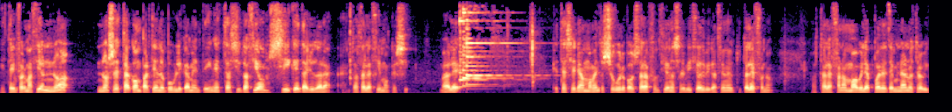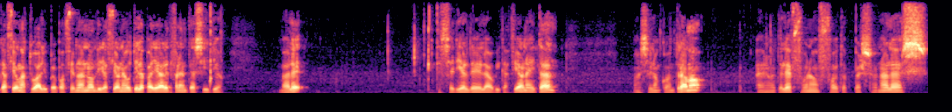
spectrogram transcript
Esta información no, no se está compartiendo públicamente. En esta situación sí que te ayudará. Entonces le decimos que sí. ¿Vale? Este sería un momento seguro para usar la función de servicio de ubicación de tu teléfono. Los teléfonos móviles pueden determinar nuestra ubicación actual y proporcionarnos direcciones útiles para llegar a diferentes sitios. ¿Vale? Este sería el de la ubicación y tal. A ver si lo encontramos. El nuevo teléfono, fotos personales.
